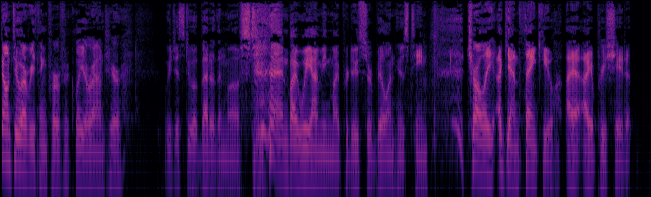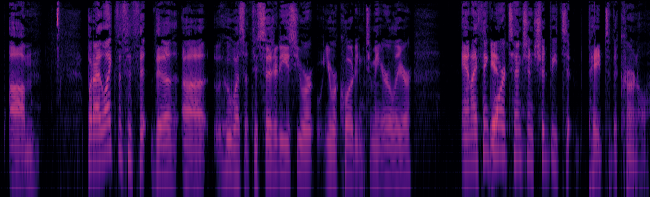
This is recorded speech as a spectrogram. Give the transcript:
don't do everything perfectly around here. We just do it better than most. and by we, I mean my producer, Bill, and his team. Charlie, again, thank you. I, I appreciate it. Um, but I like the, the uh, who was it, Thucydides you were, you were quoting to me earlier. And I think Yeah. more attention should be t- paid to the colonel.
